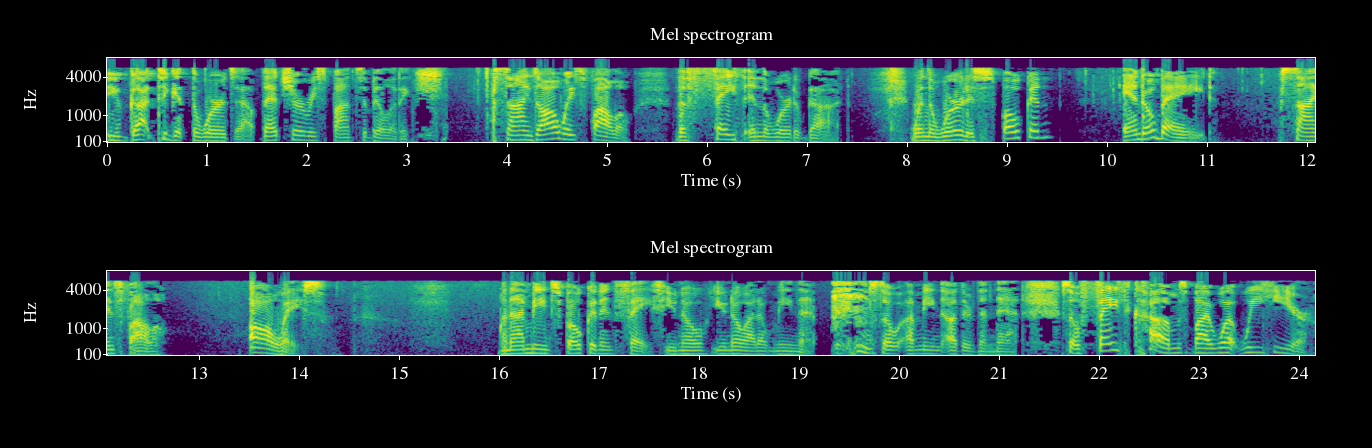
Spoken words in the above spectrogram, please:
You've got to get the words out. That's your responsibility. Signs always follow the faith in the word of God. When the word is spoken and obeyed, signs follow. Always. When I mean spoken in faith, you know, you know I don't mean that. so I mean other than that. So faith comes by what we hear.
